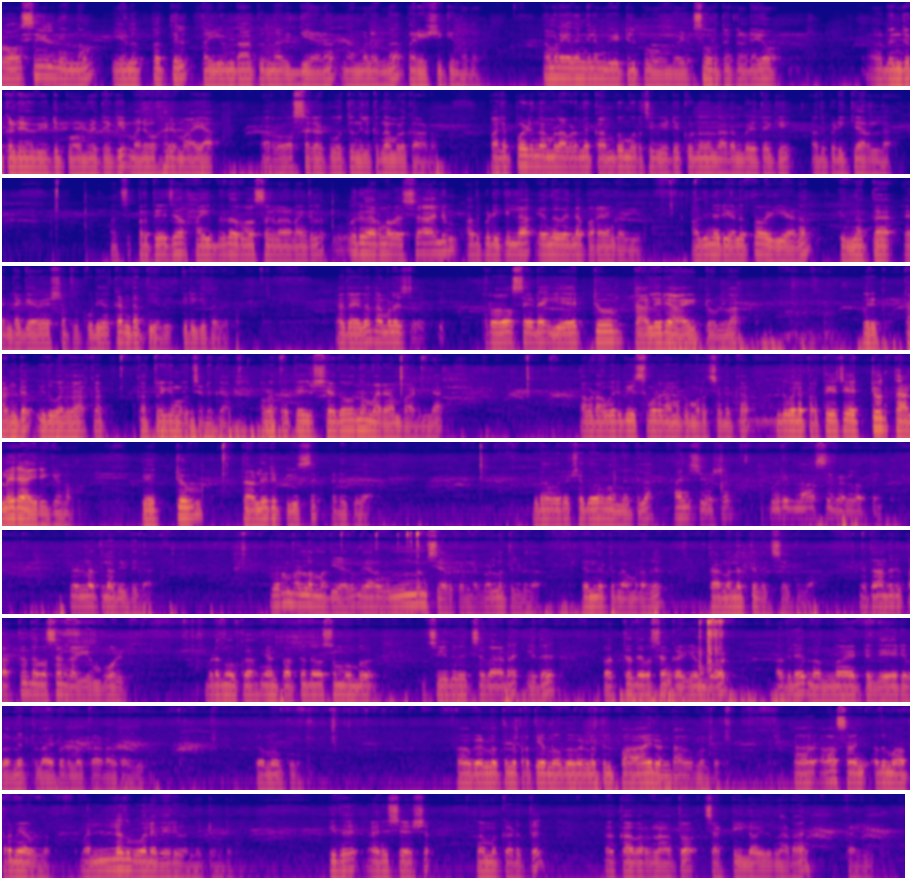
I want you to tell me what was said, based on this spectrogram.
റോസയിൽ നിന്നും എളുപ്പത്തിൽ തൈയുണ്ടാക്കുന്ന വിദ്യയാണ് നമ്മളിന്ന് പരീക്ഷിക്കുന്നത്. നമ്മൾ ഏതെങ്കിലും വീട്ടിൽ പോകുമ്പോൾ സുഹൃത്തുക്കളുടെയോ ബന്ധുക്കളുടെയോ വീട്ടിൽ പോകുമ്പോഴത്തേക്ക് മനോഹരമായ റോസകൾ പൂത്ത് നിൽക്കുന്ന നമ്മൾ കാണും. പലപ്പോഴും നമ്മൾ അവിടുന്ന് കമ്പ് മുറിച്ച് വീട്ടിൽ കൊണ്ടുവന്ന് നടുമ്പോഴത്തേക്ക് അത് പിടിക്കാറില്ല. പ്രത്യേകിച്ച് ഹൈബ്രിഡ് റോസകളാണെങ്കിൽ ഒരു കാരണവശാലും അത് പിടിക്കില്ല എന്ന് തന്നെ പറയാൻ കഴിയും. അതിനൊരു എളുപ്പ വഴിയാണ് ഇന്നത്തെ എന്റെ ഗവേഷണത്തിൽ കൂടി കണ്ടെത്തിയത് ഇരിക്കുന്നത്. അതായത് നമ്മൾ റോസയുടെ ഏറ്റവും തളിരായിട്ടുള്ള ഒരു തണ്ട് ഇതുപോലെ കത്രിക മുറിച്ചെടുക്കുക. അവിടെ പ്രത്യേകിച്ച് ക്ഷതമൊന്നും വരാൻ പാടില്ല. അവിടെ ഒരു പീസും കൂടെ നമുക്ക് മുറിച്ചെടുക്കാം. ഇതുപോലെ പ്രത്യേകിച്ച് ഏറ്റവും തളിരായിരിക്കണം. ഏറ്റവും തളിര് പീസ് എടുക്കുക. ഇവിടെ ഒരു ക്ഷതവും വന്നിട്ടില്ല. അതിനുശേഷം ഒരു ഗ്ലാസ് വെള്ളത്തിൽ വെള്ളത്തിൽ അത് ഇടുക. വെറും വെള്ളം മതിയാകും. വേറെ ഒന്നും ചേർക്കണ്ട. വെള്ളത്തിലിടുക. എന്നിട്ട് നമ്മളത് തണലത്ത് വെച്ചേക്കുക. ഏതാണ്ട് ഒരു പത്ത് ദിവസം കഴിയുമ്പോൾ ഇവിടെ നോക്കുക ഞാൻ പത്ത് ദിവസം മുമ്പ് ചെയ്തു വെച്ചതാണ് ഇത്. പത്ത് ദിവസം കഴിയുമ്പോൾ അതിൽ നന്നായിട്ട് വേര് വന്നിട്ടുള്ളതായിട്ട് നമുക്ക് കാണാൻ കഴിയും. ഇപ്പം നോക്കൂ. ആ വെള്ളത്തിന്റെ പ്രത്യേകം നോക്കുക വെള്ളത്തിൽ പായലുണ്ടാകുന്നുണ്ട്. ആ ആ സാനി അത് മാത്രമേ ഉള്ളൂ. നല്ലതുപോലെ വേര് വന്നിട്ടുണ്ട്. ഇത് അതിനുശേഷം നമുക്കെടുത്ത് കവറിനകത്തോ ചട്ടിയിലോ ഇത് നടാൻ കഴിയും.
